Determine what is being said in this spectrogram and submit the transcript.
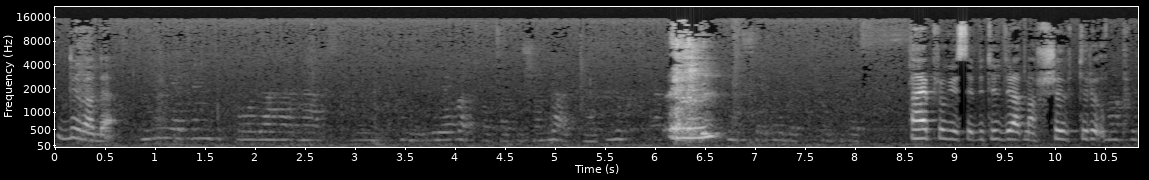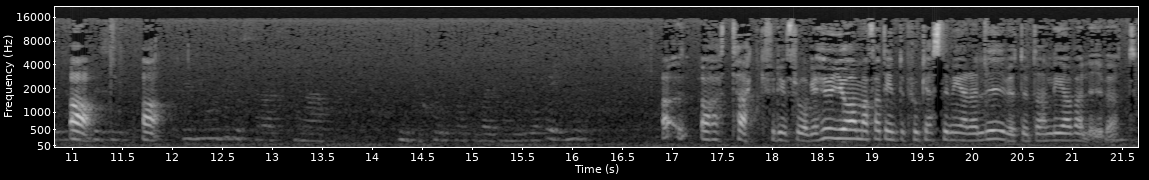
Du hade? Jag tänkte på det här med att du kunde leva trots att du kände att du hade det. Nej, progressiv betyder att man skjuter upp. Ja. ja. Hur gjorde du för att kunna inte skjuta upp leva i Ja, tack för din fråga. Hur gör man för att inte prokrastinera livet utan leva livet?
